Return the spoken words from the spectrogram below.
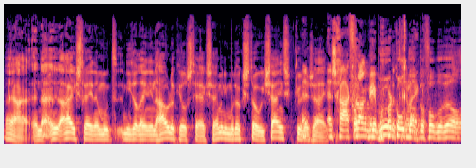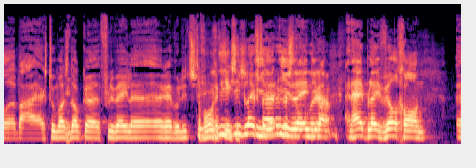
Nou ja, een, een Ajax-trainer moet niet alleen inhoudelijk heel sterk zijn, maar die moet ook stoïcijns kunnen En, zijn. en schakelen meer Boer borden tegelijk. Bijvoorbeeld wel eh, bij Ajax. Toen was het ook eh fluwele revolutie. De vorige Die, crisis. die bleef Ieder- daar iedereen die wa- En hij bleef wel gewoon eh,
